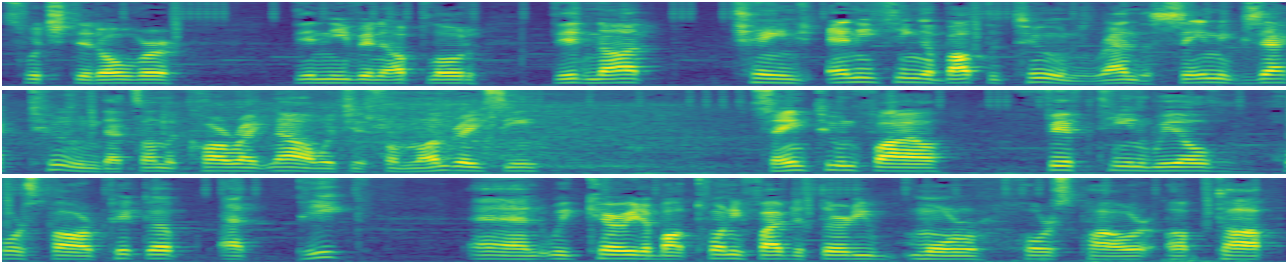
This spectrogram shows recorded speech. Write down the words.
switched it over, didn't even upload, did not change anything about the tune. Ran the same exact tune that's on the car right now, which is from Lund Racing. Same tune file, 15 wheel horsepower pickup at peak, and we carried about 25 to 30 more horsepower up top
